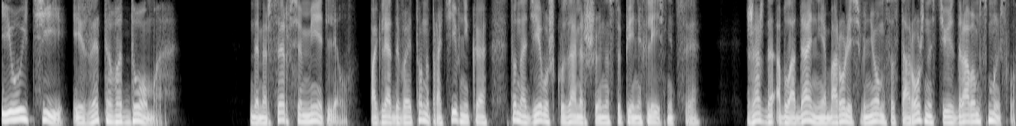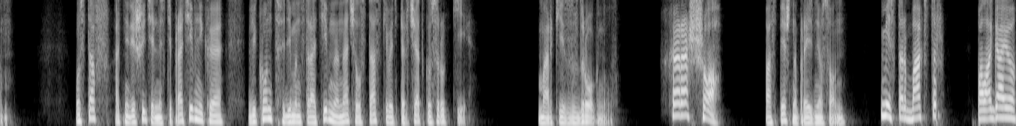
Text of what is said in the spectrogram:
и уйти из этого дома». Демерсер все медлил, поглядывая то на противника, то на девушку, замершую на ступенях лестницы. Жажда обладания боролись в нем с осторожностью и здравым смыслом. Устав от нерешительности противника, Виконт демонстративно начал стаскивать перчатку с руки. Маркиз вздрогнул. «Хорошо», — поспешно произнес он. «Мистер Бакстер, полагаю,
